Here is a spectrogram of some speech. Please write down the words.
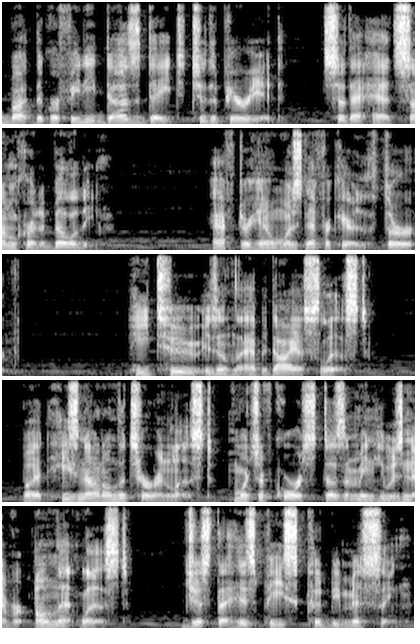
But the graffiti does date to the period, so that adds some credibility. After him was Neferkare III. He too is on the Abydos list, but he's not on the Turin list, which of course doesn't mean he was never on that list, just that his piece could be missing.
